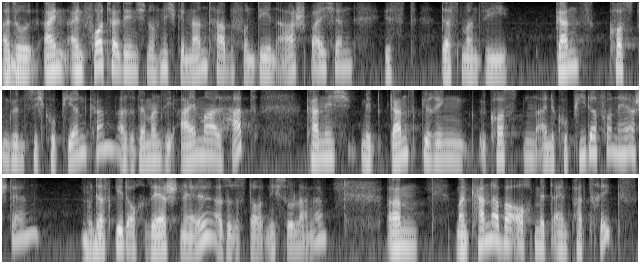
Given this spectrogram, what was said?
Also mhm. ein, ein Vorteil, den ich noch nicht genannt habe von DNA-Speichern, ist, dass man sie ganz kostengünstig kopieren kann. Also wenn man sie einmal hat, kann ich mit ganz geringen Kosten eine Kopie davon herstellen. Und mhm. das geht auch sehr schnell, also das dauert nicht so lange. Ähm, man kann aber auch mit ein paar Tricks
